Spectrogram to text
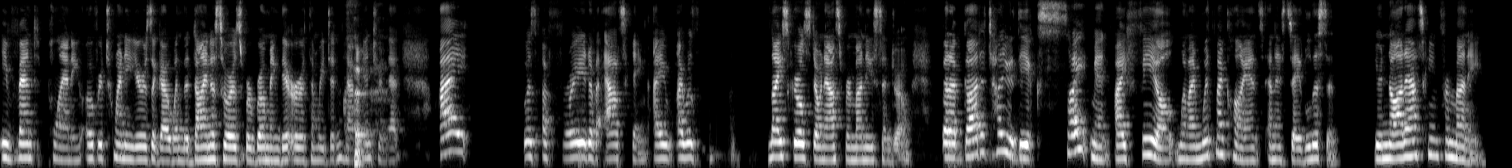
event planning over 20 years ago when the dinosaurs were roaming the earth and we didn't have internet, I was afraid of asking. I, I was nice girls don't ask for money syndrome. But I've got to tell you the excitement I feel when I'm with my clients and I say, listen, you're not asking for money,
